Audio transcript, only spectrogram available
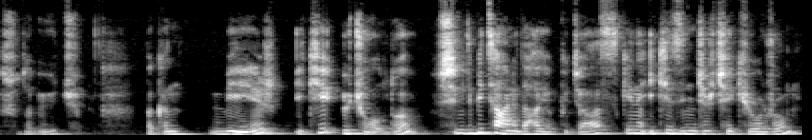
Şu da üç. Bakın bir, iki, üç oldu. Şimdi bir tane daha yapacağız. Gene iki zincir çekiyorum.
